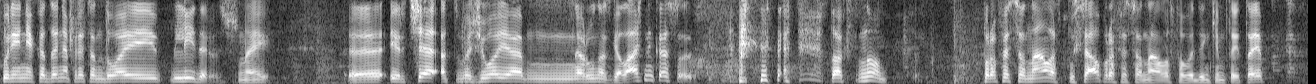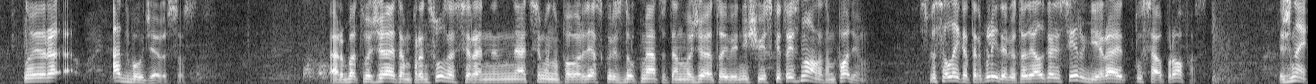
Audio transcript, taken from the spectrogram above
kurie niekada nepretenduoja į lyderius, žinai. E, Ir čia atvažiuoja mm, Arūnas Gelažnikas, toks, nu, profesionalas, pusiau profesionalas, pavadinkim tai taip, nu ir atbaudžia visus. Arba atvažiuoja ten prancūzas, yra, ne- neatsimenu pavardės, kuris daug metų ten važiuoja toj vienišių įskaito, jis nuolat ant podiumo. Jis visą laiką tarp lyderių, todėl kad jis irgi yra pusiau profas. Žinai,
